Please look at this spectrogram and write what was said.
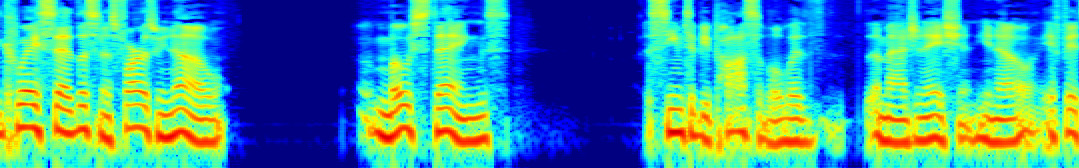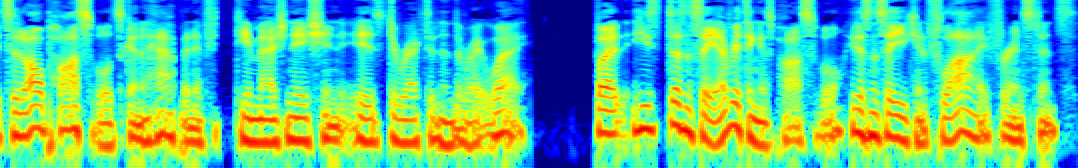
Coué said, listen, as far as we know, most things seem to be possible with imagination. You know, if it's at all possible, it's going to happen if the imagination is directed in the right way. But he doesn't say everything is possible. He doesn't say you can fly, for instance.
